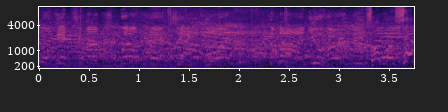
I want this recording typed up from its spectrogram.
Go get your mom's welfare check, boy. Come on, you heard me. So what's up?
